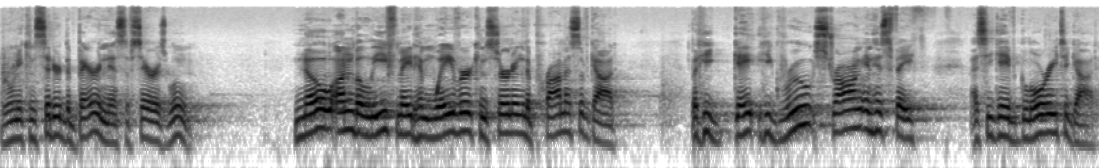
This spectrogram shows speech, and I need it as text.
or when he considered the barrenness of Sarah's womb. No unbelief made him waver concerning the promise of God, but he, gave, he grew strong in his faith as he gave glory to God,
